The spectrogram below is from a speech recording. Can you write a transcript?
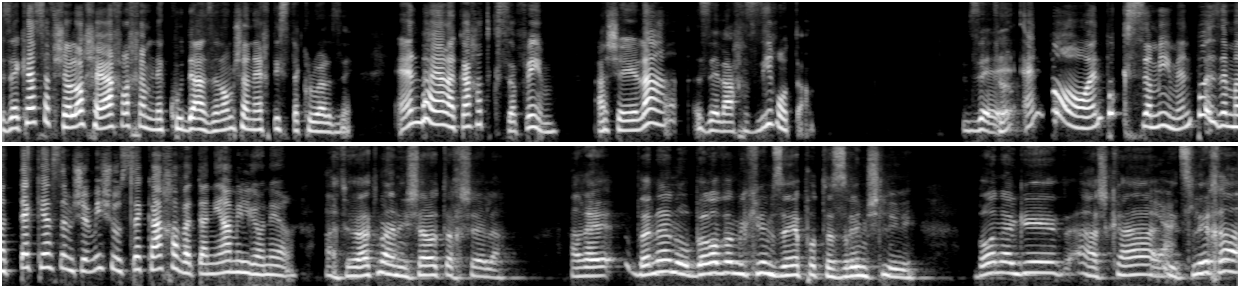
זה כסף שלא שייך לכם, נקודה, זה לא משנה איך תסתכלו על זה. אין בעיה לקחת כספים. השאלה זה להחזיר אותם. זה, כן. אין פה, אין פה קסמים, אין פה איזה מטה קסם שמישהו עושה ככה ואתה נהיה מיליונר. את יודעת מה? אני אשאל אותך שאלה. הרי בינינו, ברוב המקרים זה יהיה פה תזרים שלילי. בוא נגיד, ההשקעה היה. הצליחה,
